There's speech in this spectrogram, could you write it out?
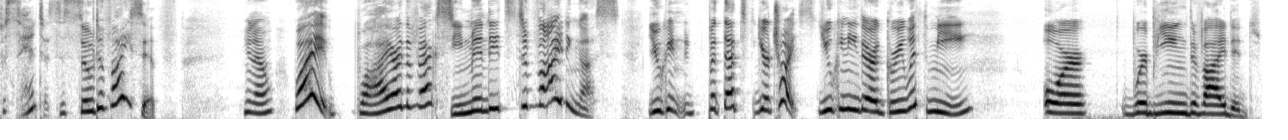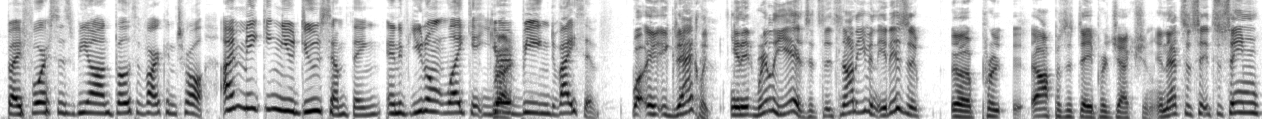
DeSantis is so divisive. You know why? Why are the vaccine mandates dividing us? You can, but that's your choice. You can either agree with me or we're being divided by forces beyond both of our control. I'm making you do something, and if you don't like it, you're Right. being divisive. Well, exactly, and it really is. It's it's not even. It is a uh, pro- opposite day projection, and that's a, it's the same.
